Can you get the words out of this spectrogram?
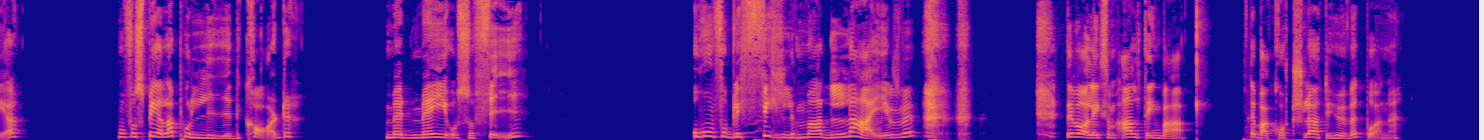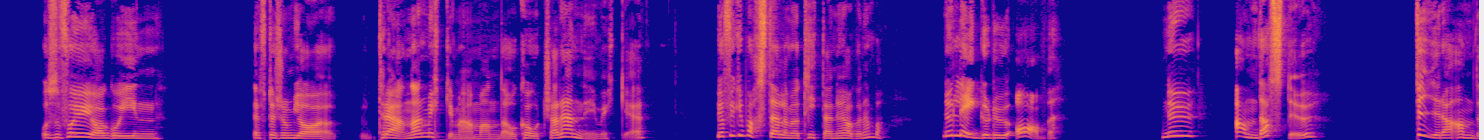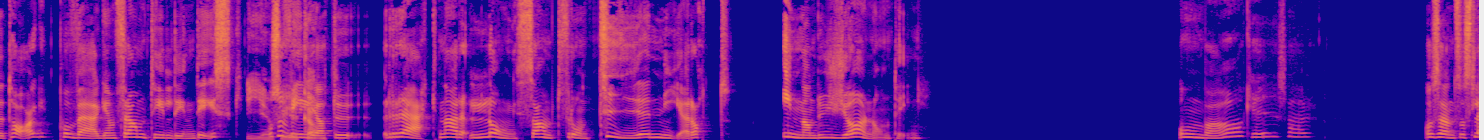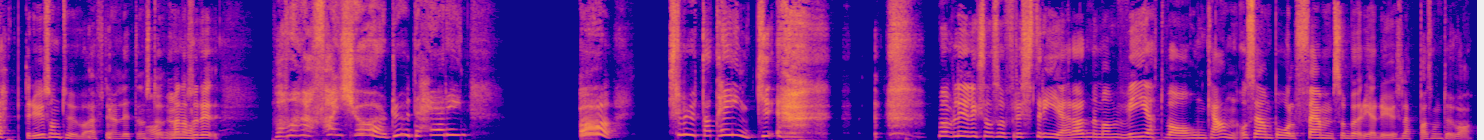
Hon får spela på lead card med mig och Sofie. Och hon får bli filmad live. Det var liksom allting bara, det bara kortslöt i huvudet på henne. Och så får ju jag gå in, eftersom jag tränar mycket med Amanda och coachar henne i mycket. Jag fick ju bara ställa mig och titta henne i ögonen och bara, nu lägger du av. Nu andas du fyra andetag på vägen fram till din disk. Och så vill jag att du räknar långsamt från 10 neråt innan du gör någonting. Och hon bara, "Ja, okej, så här. Och sen så släppte det ju som tur var efter en liten Ja, stund. ja. Men alltså det... Vad, vad, fan gör du? Det här är... in- Åh! Sluta tänk! man blir liksom så frustrerad när man vet vad hon kan. Och sen på hål fem så började det ju släppa som tur var.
